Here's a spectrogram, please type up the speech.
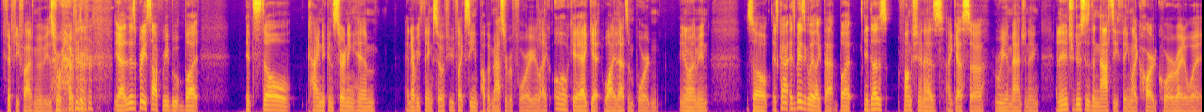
55 movies or whatever. yeah, it is a pretty soft reboot, but it's still kind of concerning him and everything. So if you've like seen Puppet Master before, you're like, oh, okay, I get why that's important. You know what I mean? So it's kind of it's basically like that, but it does function as I guess a reimagining, and it introduces the Nazi thing like hardcore right away,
